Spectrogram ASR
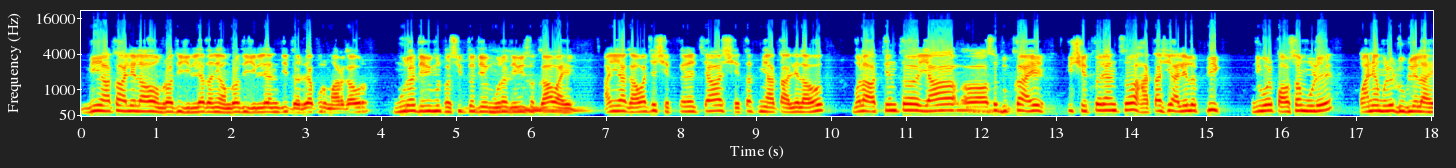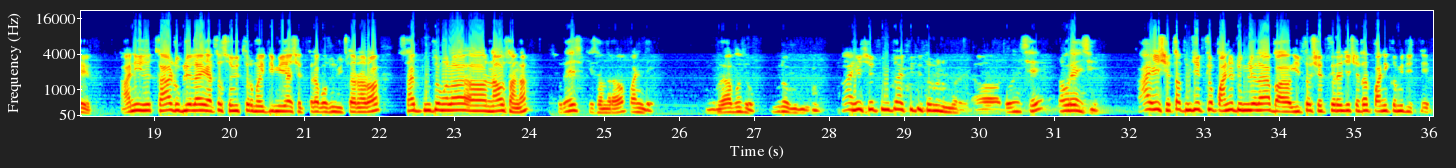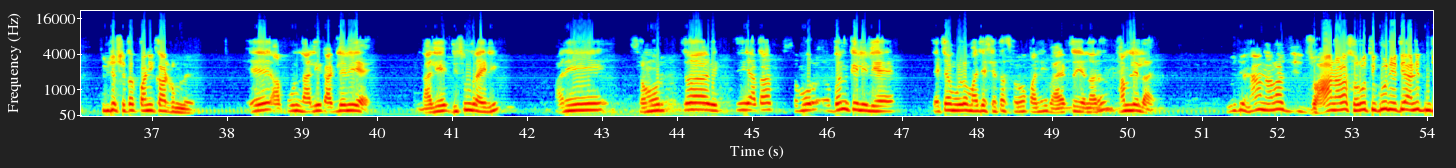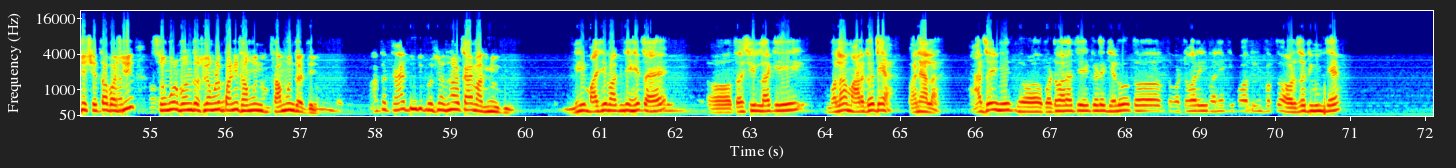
मी आता आलेला आहो अमरावती जिल्ह्यात आणि अमरावती जिल्ह्यातील दर्यापूर मार्गावर मुरादेवी म्हणून प्रसिद्ध देव मुरादेवीचं गाव आहे. आणि या गावाच्या शेतकऱ्याच्या शेतात मी आता आलेला आहो. मला अत्यंत या असं दुःख आहे की शेतकऱ्यांचं हाताशी आलेलं पीक निवळ पावसामुळे पाण्यामुळे डुबलेलं आहे. आणि हे का डुबलेलं आहे याचं सविस्तर माहिती मी या शेतकऱ्यापासून विचारणार आहोत. साहेब तुमचं मला नाव सांगा. सुरेश किसनराव पांडे बुजुर्ग मुरादेवी काय हे शेत तुमचं किती सर्व नंबर आहे? दोनशे चौऱ्याऐंशी. काय हे शेतात तुमचे इतकं पाणी टुंबलेलं आहे? इतर शेतकऱ्यांच्या शेतात पाणी कमी दिसते. तुमच्या शेतात पाणी का टुंबलंय हे आपण नाली काढलेली आहे. नाली दिसून राहिली. आणि समोरचा व्यक्ती आता समोर बंद केलेली आहे. त्याच्यामुळं माझ्या शेतात सर्व पाणी बाहेरचं येणार थांबलेलं आहे. म्हणजे हा नाला हा नाला सर्व तिकडून येते आणि तुमच्या शेतापाशी समोर बंद असल्यामुळे पाणी थांबून थांबून जाते. आता काय तुमची प्रशासनाला काय मागणी होती? मी माझी मागणी हेच आहे तहसीलला की मला मार्ग द्या पाण्याला. आजही मी अं, पटवाराच्या इकडे गेलो तर पटवारी म्हणे की बाबा तुम्ही फक्त अर्ज देऊन द्या.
